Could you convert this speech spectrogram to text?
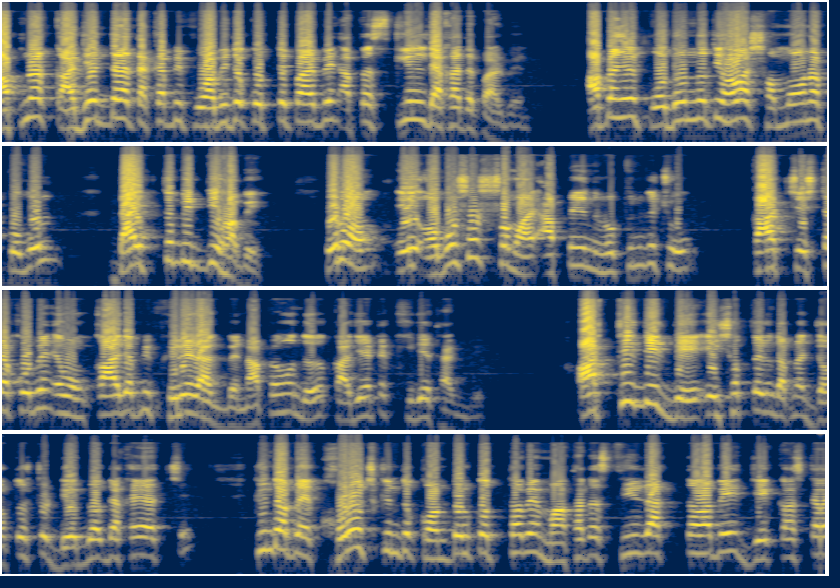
আপনার কাজের দ্বারা তাকে আপনি প্রভাবিত করতে পারবেন, আপনার স্কিল দেখাতে পারবেন। আপনার পদোন্নতি হওয়ার সম্ভাবনা প্রবল, দায়িত্ব বৃদ্ধি হবে এবং এই অবসর সময় আপনি কিন্তু নতুন কিছু কাজ চেষ্টা করবেন এবং কাজ আপনি ফেলে রাখবেন। আপনার মধ্যে কাজে একটা খিদে থাকবে। আর্থিক দিক দিয়ে এই সপ্তাহে কিন্তু আপনার যথেষ্ট ডেভেলপ দেখা যাচ্ছে। কিন্তু আপনার খরচ কিন্তু কন্ট্রোল করতে হবে, মাথাটা স্থির রাখতে হবে, যে কাজটা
